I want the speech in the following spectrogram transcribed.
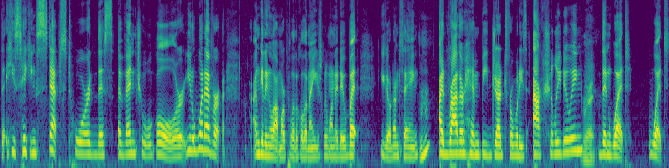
that he's taking steps toward this eventual goal or you know whatever i'm getting a lot more political than i usually want to do but you get what i'm saying Mm-hmm. i'd rather him be judged for what he's actually doing Right. than what what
